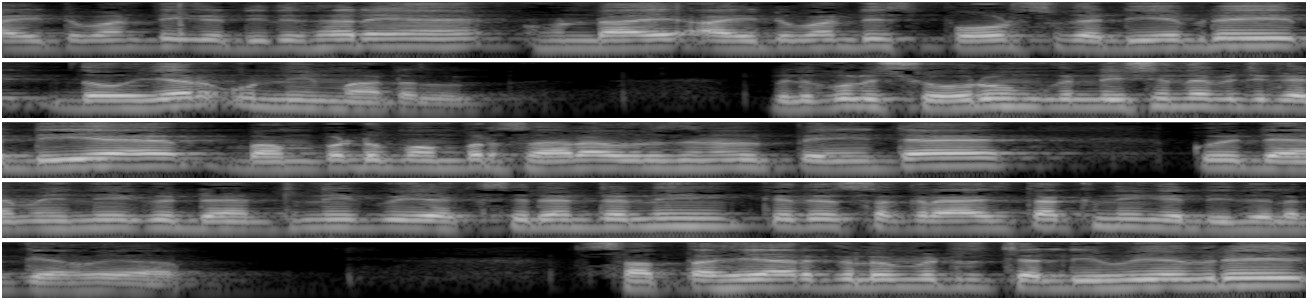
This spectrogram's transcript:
i20 ਗੱਡੀ ਦਿਖਾ ਰਹੇ ਹਾਂ। ਹੁੰਡਾਈ i20 ਸਪੋਰਟਸ ਗੱਡੀ ਹੈ ਵੀਰੇ 2019 ਮਾਡਲ ਬਿਲਕੁਲ ਸ਼ੋਰੂਮ ਕੰਡੀਸ਼ਨ ਦੇ ਵਿੱਚ ਗੱਡੀ ਹੈ ਬੰਪਰ ਟੂ ਬੰਪਰ ਸਾਰਾ origignal ਪੇਂਟ ਹੈ, ਕੋਈ ਡੈਮੇਜ ਨਹੀਂ, ਕੋਈ ਡੈਂਟ ਨਹੀਂ, ਕੋਈ ਐਕਸੀਡੈਂਟ ਨਹੀਂ, ਕਿਤੇ ਸਕ੍ਰੈਚ ਤੱਕ ਨਹੀਂ ਗੱਡੀ ਦੇ ਲੱਗਿਆ ਹੋਇਆ। 7000 ਕਿਲੋਮੀਟਰ ਚੱਲੀ ਹੋਈ ਹੈ ਵੀਰੇ,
